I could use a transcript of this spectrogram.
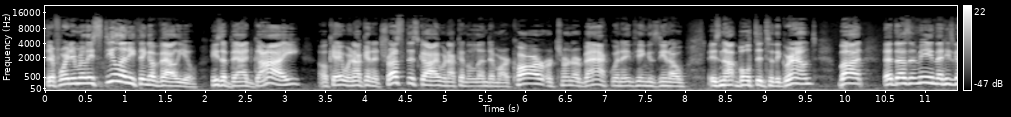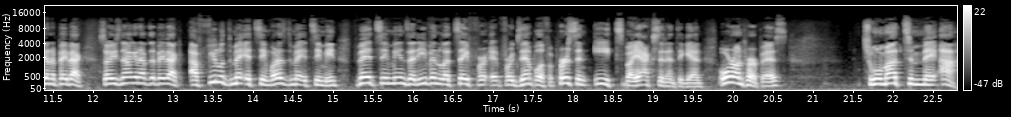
Therefore, he didn't really steal anything of value. He's a bad guy. Okay, we're not going to trust this guy. We're not going to lend him our car or turn our back when anything is, you know, is not bolted to the ground. But that doesn't mean that he's going to pay back. So he's not going to have to pay back. Afilu dme itzim. What does dme itzim mean? Dme itzim means that even, let's say, for for example, if a person eats by accident again or on purpose, truma tme'ah,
